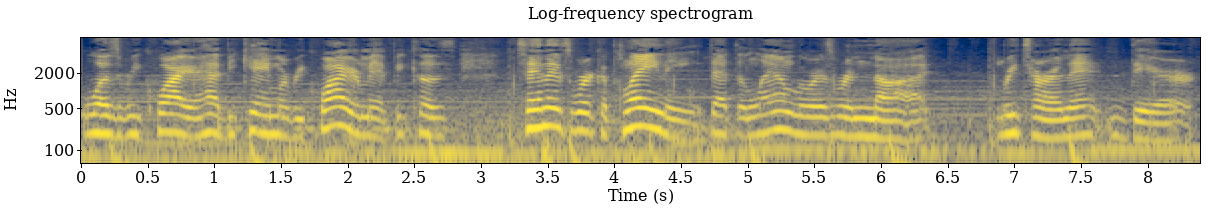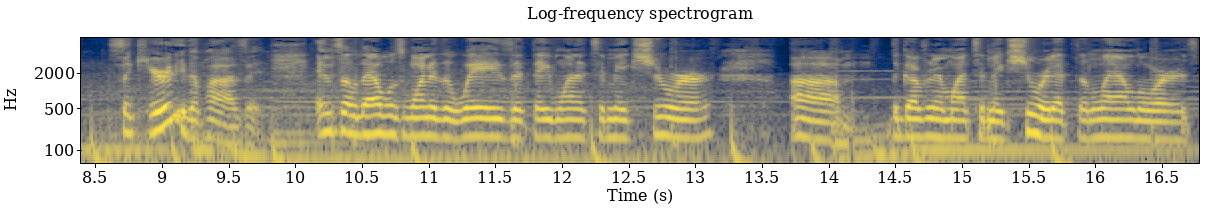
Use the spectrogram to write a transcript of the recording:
was required had became a requirement because tenants were complaining that the landlords were not returning their security deposit. And so that was one of the ways that they wanted to make sure um, the government wanted to make sure that the landlords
